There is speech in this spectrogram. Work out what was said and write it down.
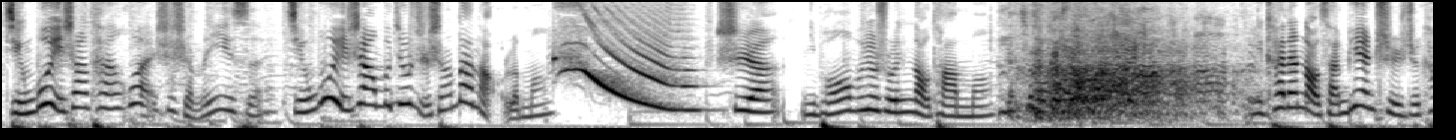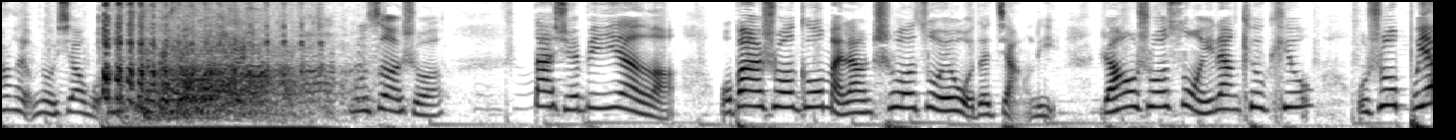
颈部以上瘫痪是什么意思？颈部以上不就只剩大脑了吗？是啊，你朋友不就说你脑瘫吗？你开点脑残片吃吃，看看有没有效果。暮色说。大学毕业了，我爸说给我买辆车作为我的奖励，然后说送我一辆 QQ。我说不要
